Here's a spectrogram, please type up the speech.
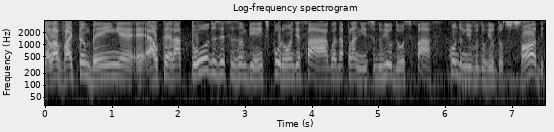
ela vai também é, é, alterar todos esses ambientes por onde essa água da planície do Rio Doce passa. Quando o nível do Rio Doce sobe,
